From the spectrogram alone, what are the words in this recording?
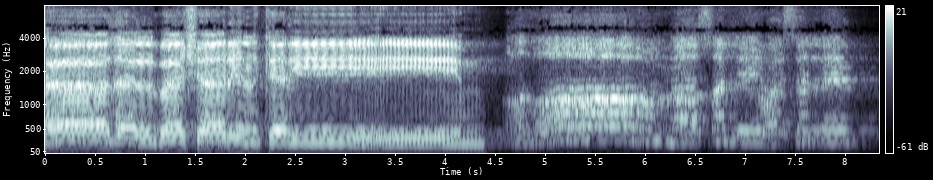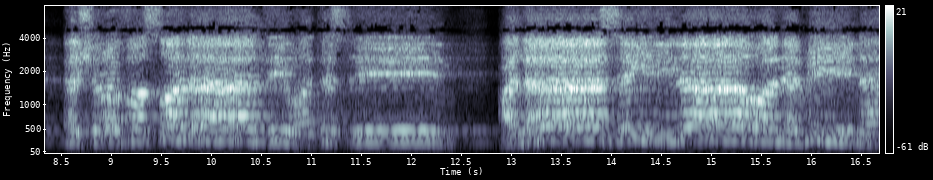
هذا البشر الكريم. اللهم صل وسلم أشرف الصلاة والتسليم على سيدنا ونبينا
